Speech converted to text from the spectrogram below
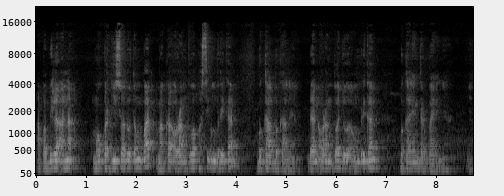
Apabila anak mau pergi suatu tempat, maka orang tua pasti memberikan bekal-bekalnya. Dan orang tua juga memberikan bekal yang terbaiknya. Ya.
